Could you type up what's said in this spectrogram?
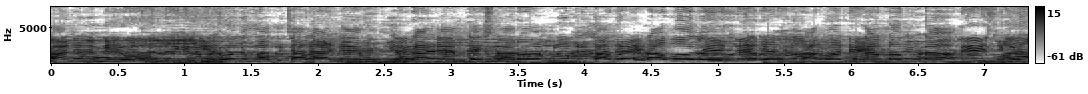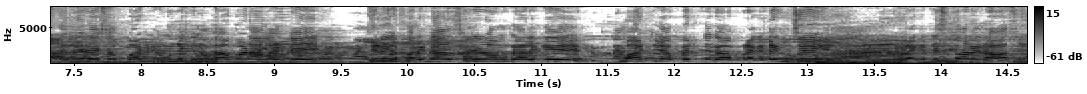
కానీ మీరు ఈ రోజు మాకు చాలా అన్యాయం తీవ్ర అన్యాయం చేసినారు. కాబట్టి రాబో రాబో దినాల్లో కూడా తెలుగుదేశం పార్టీ ఉనికిని కాపాడాలంటే తిరిగి పరిటాల శ్రీరామ్ గారికి పార్టీ అభ్యర్థిగా ప్రకటించి ప్రకటిస్తారని ఆశిస్తూ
